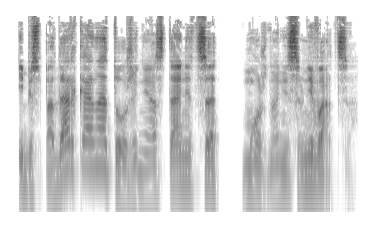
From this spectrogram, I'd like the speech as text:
И без подарка она тоже не останется, можно не сомневаться.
